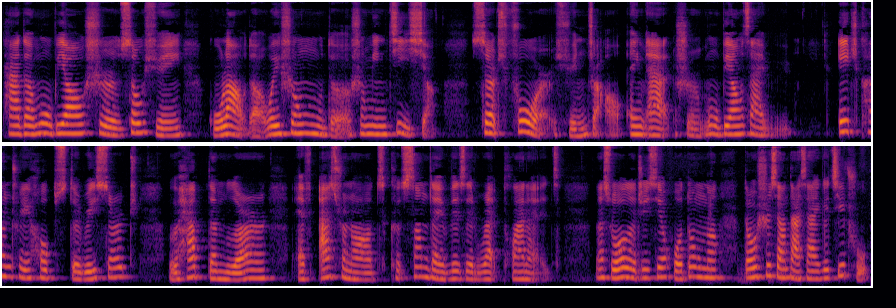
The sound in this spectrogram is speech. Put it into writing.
它的目标是搜寻古老的微生物的生命迹象。Search for 寻找，aim at 是目标在于。Each country hopes the research will help them learn if astronauts could someday visit red planet. 那所有的这些活动呢，都是想打下一个基础，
